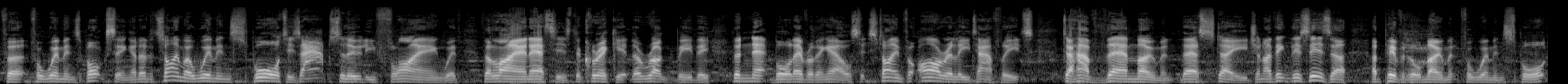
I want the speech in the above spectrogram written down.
for, for women's boxing. And at a time where women's sport is absolutely flying with the Lionesses, the cricket, the rugby, the, the netball, everything else, it's time for our elite athletes to have their moment, their stage. And I think this is a, a pivotal moment for women's sport.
